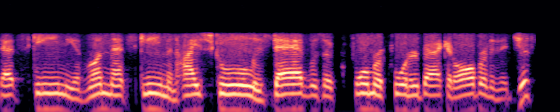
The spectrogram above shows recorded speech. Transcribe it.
that scheme. He had run that scheme in high school. His dad was a former quarterback at Auburn, and it just,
